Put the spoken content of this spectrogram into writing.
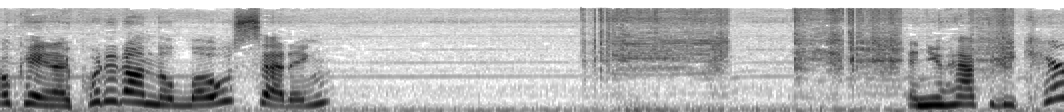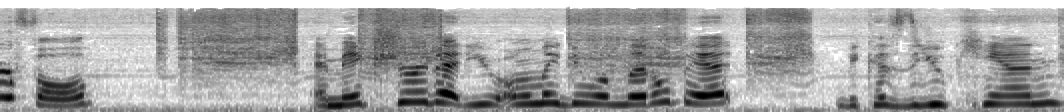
Okay, and I put it on the low setting. And you have to be careful and make sure that you only do a little bit because you can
